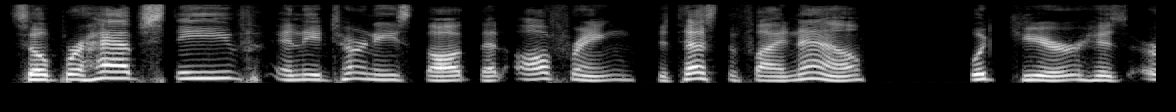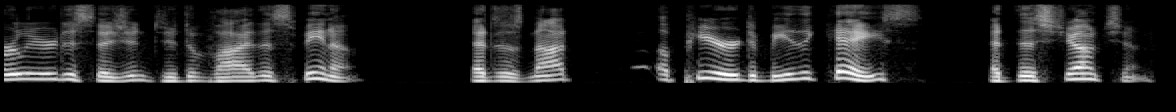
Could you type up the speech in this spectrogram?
So perhaps Steve and the attorneys thought that offering to testify now would cure his earlier decision to defy the subpoena. That does not appear to be the case at this junction.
